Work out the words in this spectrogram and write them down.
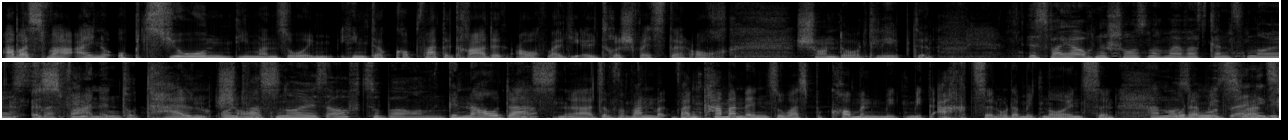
aber es war eine Option, die man so im Hinterkopf hatte, gerade auch, weil die ältere Schwester auch schon dort lebte. Es war ja auch eine Chance, noch mal was ganz Neues zu Es war eine totale Chance. und was Neues aufzubauen. Genau das. Ne? Also wann, wann kann man denn sowas bekommen mit, mit 18 oder mit 19 Amos oder mit Oz, eine 20?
